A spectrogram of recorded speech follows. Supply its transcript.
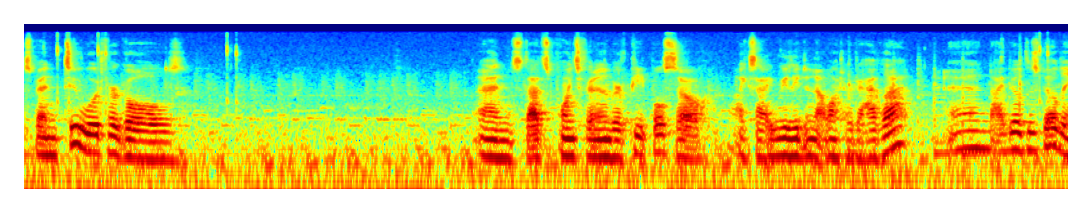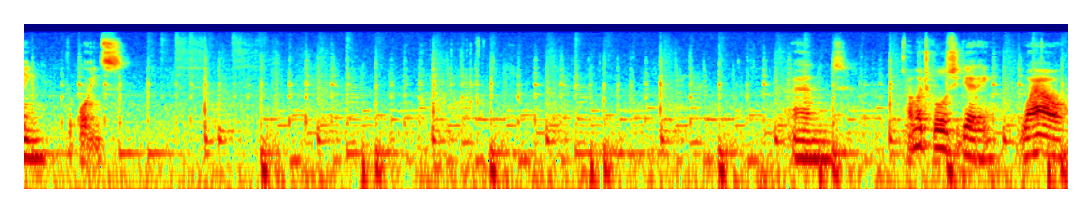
Spend two wood for gold. And that's points for a number of people, so like I said, I really did not want her to have that. And I built this building for points. And how much gold is she getting? Wow,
